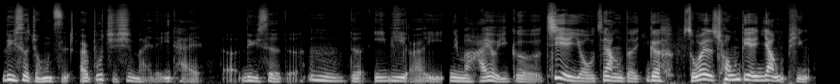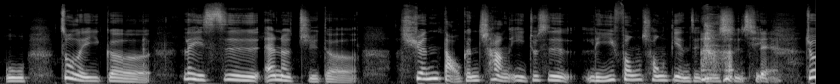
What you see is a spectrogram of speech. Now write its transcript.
绿色种子，而不只是买了一台呃绿色的嗯的 EV 而已。你们还有一个借由这样的一个所谓的充电样品屋，做了一个类似 Energy 的。宣导跟倡议就是离峰充电这件事情，就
